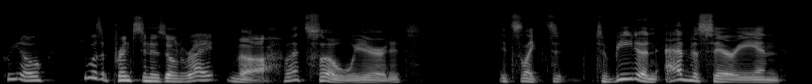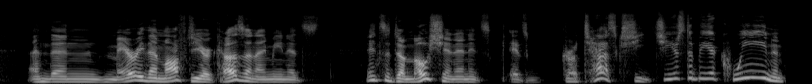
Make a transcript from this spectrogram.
who, you know, he was a prince in his own right. Ugh, that's so weird. It's it's like to, to beat an adversary and and then marry them off to your cousin. I mean, it's it's a demotion and it's it's grotesque. She she used to be a queen and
